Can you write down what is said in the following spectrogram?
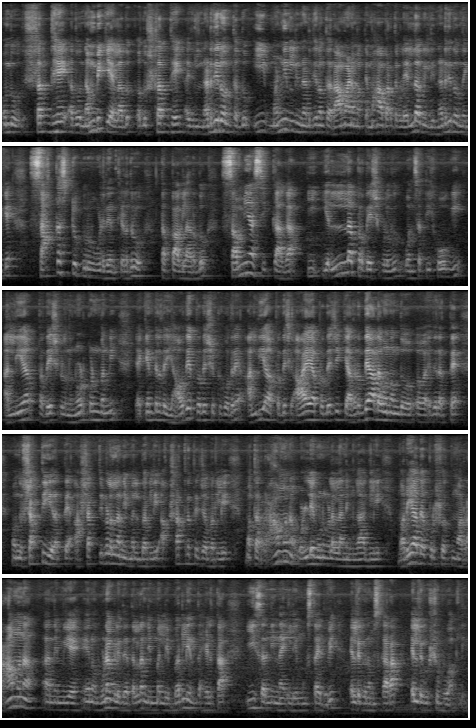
ಒಂದು ಶ್ರದ್ಧೆ, ಅದು ನಂಬಿಕೆ ಅಲ್ಲ ಅದು ಅದು ಶ್ರದ್ಧೆ, ಇಲ್ಲಿ ನಡೆದಿರುವಂಥದ್ದು, ಈ ಮಣ್ಣಿನಲ್ಲಿ ನಡೆದಿರುವಂಥ ರಾಮಾಯಣ ಮತ್ತು ಮಹಾಭಾರತಗಳು ಎಲ್ಲವೂ ಇಲ್ಲಿ ನಡೆದಿರೋದಕ್ಕೆ ಸಾಕಷ್ಟು ಕುರುಹುಗಳಿದೆ ಅಂತ ಹೇಳಿದ್ರು, ತಪ್ಪಾಗಲಾರದು. ಸಮಯ ಸಿಕ್ಕಾಗ ಈ ಎಲ್ಲ ಪ್ರದೇಶಗಳಿಗೂ ಒಂದ್ಸತಿ ಹೋಗಿ ಅಲ್ಲಿಯ ಪ್ರದೇಶಗಳನ್ನು ನೋಡ್ಕೊಂಡು ಬನ್ನಿ. ಯಾಕೆಂತ ಹೇಳಿದ್ರೆ ಯಾವುದೇ ಪ್ರದೇಶಕ್ಕೆ ಹೋದರೆ ಅಲ್ಲಿಯ ಪ್ರದೇಶ, ಆಯಾ ಪ್ರದೇಶಕ್ಕೆ ಅದರದ್ದೇ ಆದ ಒಂದೊಂದು ಇದಿರುತ್ತೆ, ಒಂದು ಶಕ್ತಿ ಇರುತ್ತೆ. ಆ ಶಕ್ತಿಗಳೆಲ್ಲ ನಿಮ್ಮಲ್ಲಿ ಬರಲಿ, ಆ ಕ್ಷಾತ್ರ ತೇಜ ಬರಲಿ, ಮತ್ತು ರಾಮನ ಒಳ್ಳೆಯ ಗುಣಗಳೆಲ್ಲ ನಿಮಗಾಗಲಿ, ಮರ್ಯಾದ ಪುರುಷೋತ್ತಮ ರಾಮನ ನಿಮಗೆ ಏನು ಗುಣಗಳಿದೆ ಅದೆಲ್ಲ ನಿಮ್ಮಲ್ಲಿ ಬರಲಿ ಅಂತ ಹೇಳ್ತಾ ಈ ಸರಣಿನ ಇಲ್ಲಿ ಮುಗಿಸ್ತಾ ಇದ್ವಿ. ಎಲ್ರಿಗೂ ನಮಸ್ಕಾರ. ಎಲ್ರಿಗೂ ಶುಭವಾಗಲಿ.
